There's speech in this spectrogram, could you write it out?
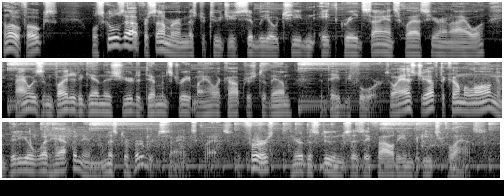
Hello, folks. Well, school's out for summer in Mr. Tutje's Sibley Ocheyedan 8th grade science class here in Iowa, and I was invited again this year to demonstrate my helicopters to them the day before. So I asked Jeff to come along and video what happened in Mr. Herbert's science class. But first, here are the students as they filed into each class.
